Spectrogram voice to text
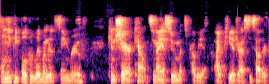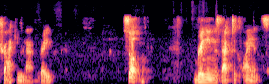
only people who live under the same roof can share accounts. And I assume that's probably IP address is how they're tracking that, right? So, bringing this back to clients,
